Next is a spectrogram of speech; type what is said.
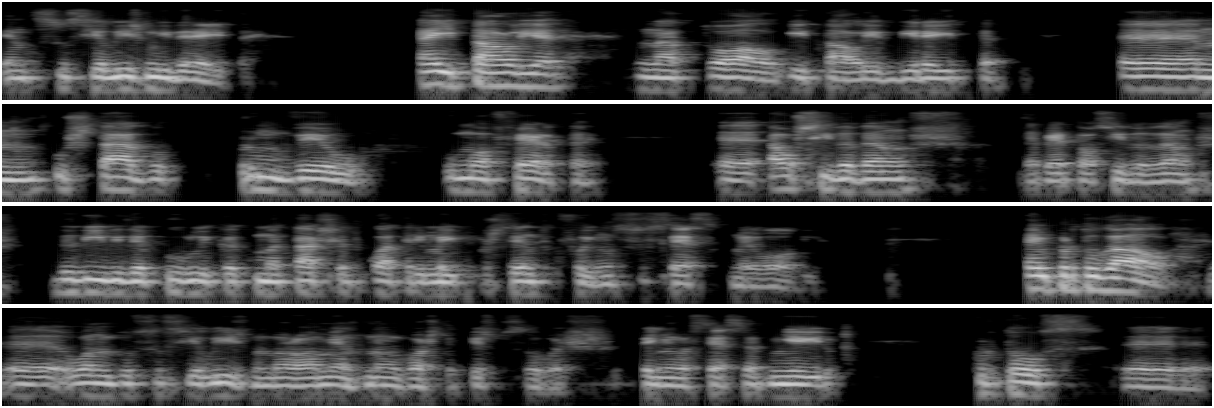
entre socialismo e direita. A Itália, na atual Itália de direita, um, o Estado promoveu uma oferta uh, aos cidadãos, aberta aos cidadãos, de dívida pública com uma taxa de 4,5%, que foi um sucesso, como é óbvio. Em Portugal, eh, onde o socialismo normalmente não gosta que as pessoas tenham acesso a dinheiro, cortou-se eh,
